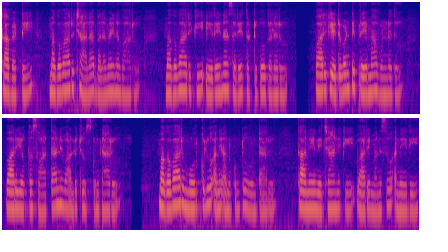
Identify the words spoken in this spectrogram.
కాబట్టి మగవారు చాలా బలమైనవారు. మగవారికి ఏదైనా సరే తట్టుకోగలరు. వారికి ఎటువంటి ప్రేమ ఉండదు. వారి యొక్క స్వార్థాన్ని వాళ్ళు చూసుకుంటారు. మగవారు మూర్ఖులు అని అనుకుంటూ ఉంటారు. కానీ నిజానికి వారి మనసు అనేది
